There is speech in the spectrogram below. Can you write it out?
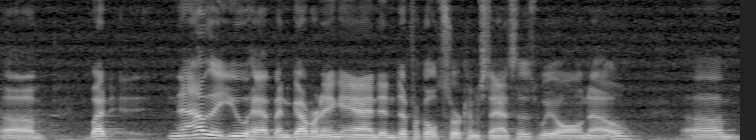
Um, but now that you have been governing and in difficult circumstances, we all know, um,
